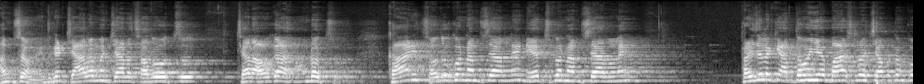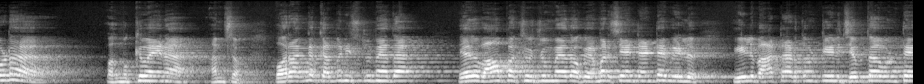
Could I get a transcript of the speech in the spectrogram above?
అంశం. ఎందుకంటే చాలామంది చాలా చదవచ్చు చాలా అవగాహన ఉండొచ్చు. కానీ చదువుకున్న అంశాలని నేర్చుకున్న అంశాలని ప్రజలకి అర్థమయ్యే భాషలో చెప్పడం కూడా ఒక ముఖ్యమైన అంశం. ఓ రకంగా కమ్యూనిస్టుల మీద ఏదో వామపక్ష ఉద్యమం మీద ఒక విమర్శ ఏంటంటే వీళ్ళు వీళ్ళు మాట్లాడుతుంటే వీళ్ళు చెబుతూ ఉంటే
